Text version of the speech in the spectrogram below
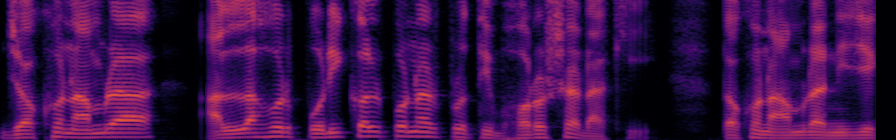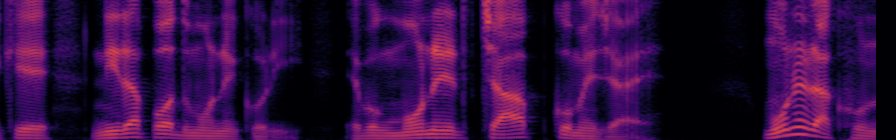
যখন আমরা আল্লাহর পরিকল্পনার প্রতি ভরসা রাখি, তখন আমরা নিজেকে নিরাপদ মনে করি এবং মনের চাপ কমে যায়। মনে রাখুন,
